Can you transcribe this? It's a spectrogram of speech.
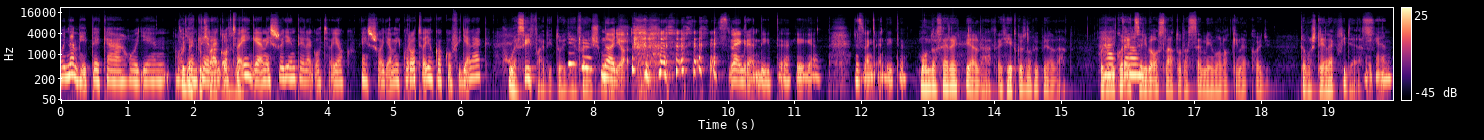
hogy nem hitték el, hogy én, hogy, hogy én tényleg ott vagyok. Igen, és hogy én tényleg ott vagyok. És hogy amikor ott vagyok, akkor figyelek. Hú, ez szívfájdító egy ilyen felismerés. Nagyon. ez megrendítő, igen. Ez megrendítő. Mondasz erre egy példát, egy hétköznapi példát? Hogy hát amikor egyszerűen azt látod a szemén valakinek, hogy te most tényleg figyelsz? Igen.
